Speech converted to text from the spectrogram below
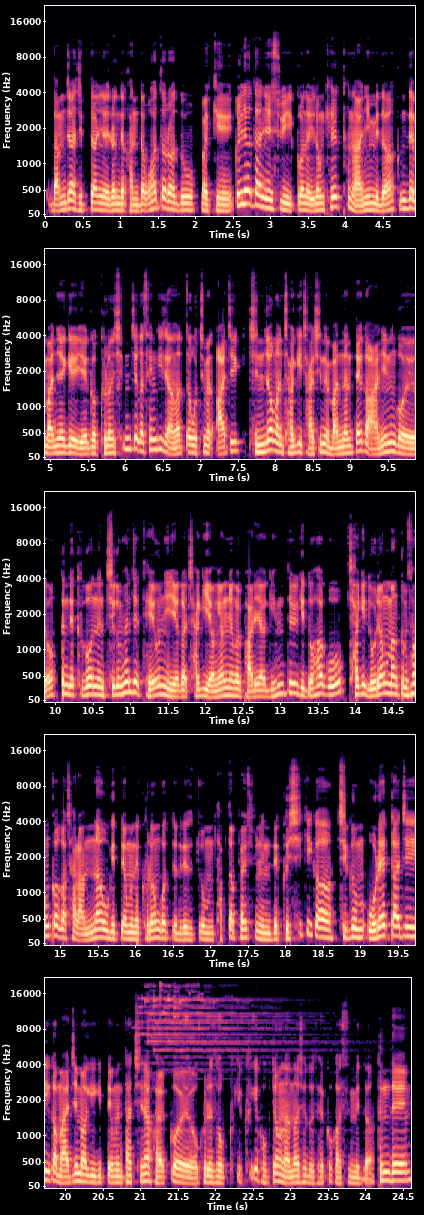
남자 집단이나 이런 데 간다고 하더라도 막 이렇게 끌려다닐 수 있거나 이런 캐릭터는 아닙니다. 근데 만약에 얘가 그런 심지가 생기지 않았다고 치면 아직 진정한 자기 자신을 만난 때가 아닌 거예요. 근데 그 그거는 지금 현재 대운이 얘가 자기 영향력을 발휘하기 힘들기도 하고 자기 노력만큼 성과가 잘 안 나오기 때문에 그런 것들에 대해서 좀 답답할 수는 있는데 그 시기가 지금 올해까지가 마지막이기 때문에 다 지나갈 거예요. 그래서 그게 크게 걱정은 안 하셔도 될 것 같습니다. 근데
